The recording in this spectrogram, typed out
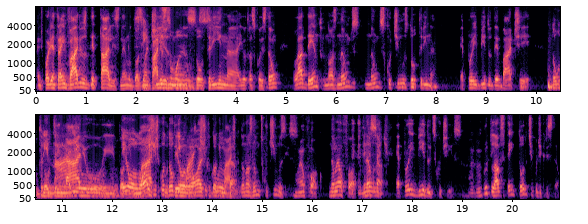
a gente pode entrar em vários detalhes, né, no dogmatismo, Sim, doutrina e outras coisas. Então, lá dentro nós não, não discutimos doutrina. É proibido o debate doutrinário, doutrinário e teológico, dogmático, teológico, dogmático. Então nós não discutimos isso. Não é o foco. Não é o foco. Não, não. É proibido discutir isso. Uhum. Porque lá você tem todo tipo de cristão.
